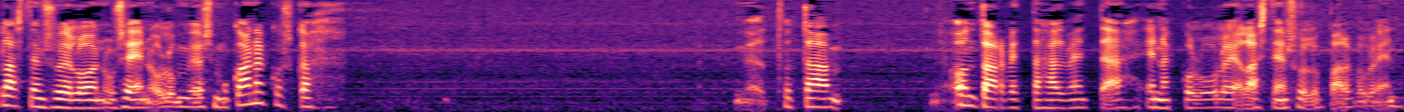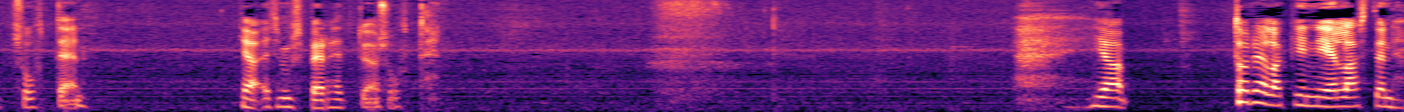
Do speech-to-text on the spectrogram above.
lastensuojelu on usein ollut myös mukana, koska tota, on tarvetta hälventää ennakkoluuloja lastensuojelupalvelujen suhteen ja esimerkiksi perhetyön suhteen. Ja todellakin niiden lasten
